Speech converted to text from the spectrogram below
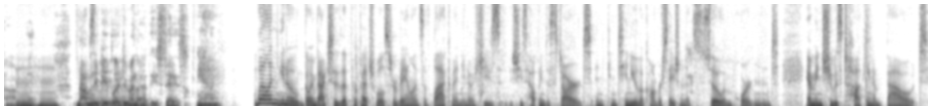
Um, and Not many people are doing that these days. Yeah. Well, and you know, going back to the perpetual surveillance of black men, you know, she's she's helping to start and continue the conversation that's so important. I mean, she was talking about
